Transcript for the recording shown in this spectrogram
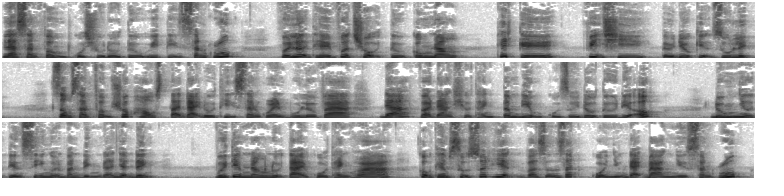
Là sản phẩm của chủ đầu tư uy tín Sun Group, với lợi thế vượt trội từ công năng, thiết kế, vị trí tới điều kiện du lịch. Dòng sản phẩm shop house tại đại đô thị Sun Grand Boulevard đã và đang trở thành tâm điểm của giới đầu tư địa ốc. Đúng như tiến sĩ Nguyễn Văn Đính đã nhận định, với tiềm năng nội tại của Thanh Hóa, cộng thêm sự xuất hiện và dẫn dắt của những đại bàng như Sun Group –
